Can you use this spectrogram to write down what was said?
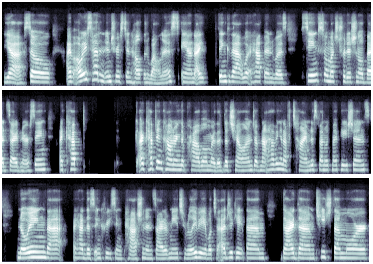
Yeah. So I've always had an interest in health and wellness, and I think that what happened was seeing so much traditional bedside nursing, I kept I kept encountering the problem or the, the challenge of not having enough time to spend with my patients, knowing that I had this increasing passion inside of me to really be able to educate them, guide them, teach them more,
